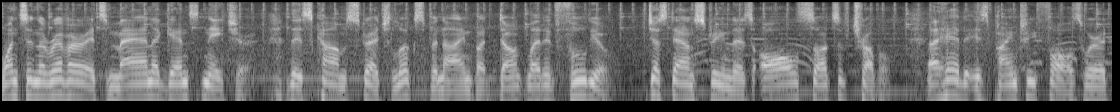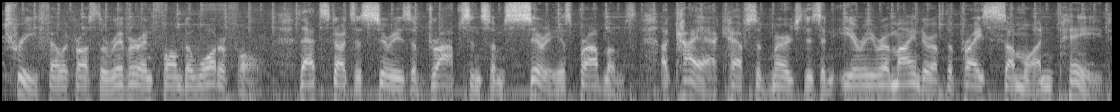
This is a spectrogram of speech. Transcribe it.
Once in the river, it's man against nature. This calm stretch looks benign, but don't let it fool you. Just downstream, there's all sorts of trouble. Ahead is Pine Tree Falls, where a tree fell across the river and formed a waterfall. That starts a series of drops and some serious problems. A kayak half submerged is an eerie reminder of the price someone paid.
